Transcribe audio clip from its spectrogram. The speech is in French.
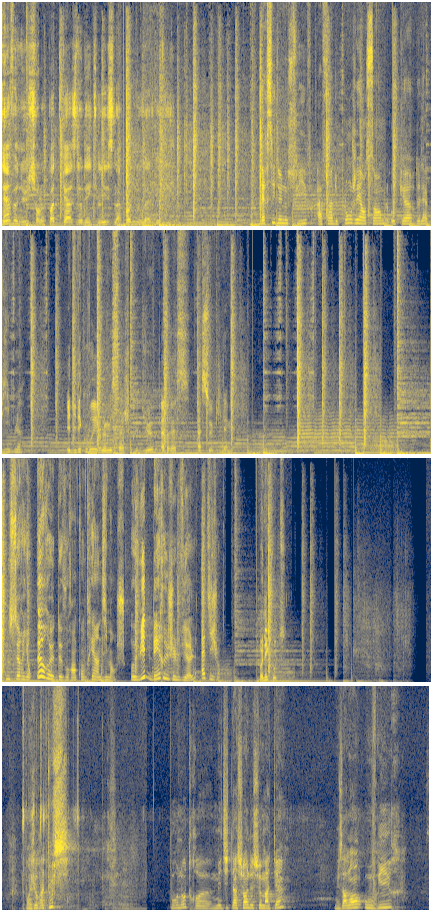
Bienvenue sur le podcast de l'Église La Bonne Nouvelle de Dijon. Merci de nous suivre afin de plonger ensemble au cœur de la Bible. et d'y découvrir le message que Dieu adresse à ceux qu'il aime. Nous serions heureux de vous rencontrer un dimanche au 8B rue Jules Viol à Dijon. Bonne écoute. Bonjour à tous. Notre euh, méditation de ce matin, nous allons ouvrir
